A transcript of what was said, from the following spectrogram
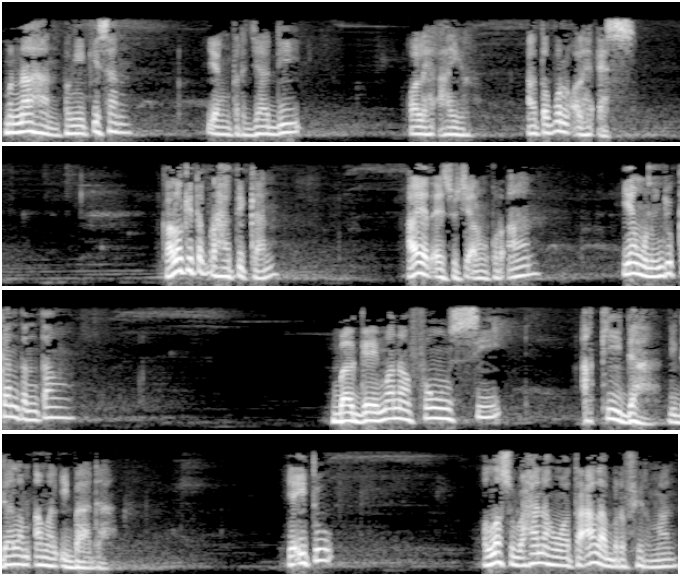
menahan pengikisan yang terjadi oleh air ataupun oleh es. Kalau kita perhatikan ayat-ayat suci Al-Quran yang menunjukkan tentang bagaimana fungsi akidah di dalam amal ibadah. Yaitu Allah Subhanahu wa taala berfirman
